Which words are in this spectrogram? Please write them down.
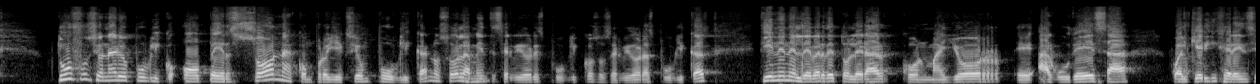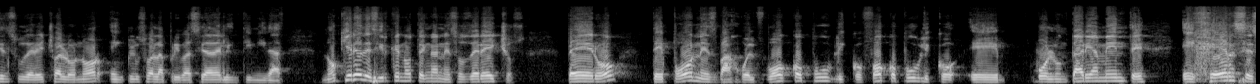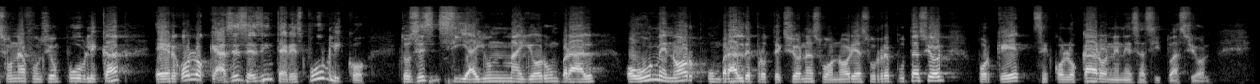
tu funcionario público o persona con proyección pública, no solamente servidores públicos o servidoras públicas, tienen el deber de tolerar con mayor eh, agudeza cualquier injerencia en su derecho al honor e incluso a la privacidad de la intimidad. No quiere decir que no tengan esos derechos, pero te pones bajo el foco público, foco público, eh, voluntariamente ejerces una función pública, ergo lo que haces es de interés público. Entonces, si hay un mayor umbral o un menor umbral de protección a su honor y a su reputación, porque se colocaron en esa situación.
